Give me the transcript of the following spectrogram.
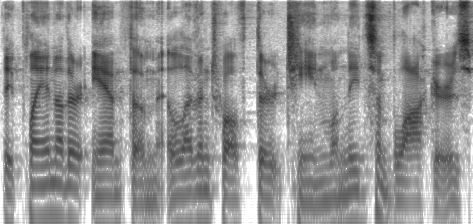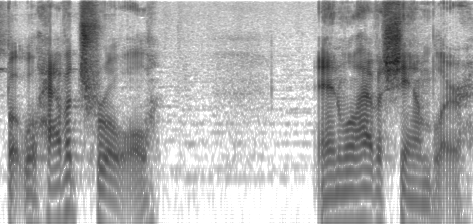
They play another Anthem, 11, 12, 13. We'll need some blockers, but we'll have a Troll. And we'll have a Shambler.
